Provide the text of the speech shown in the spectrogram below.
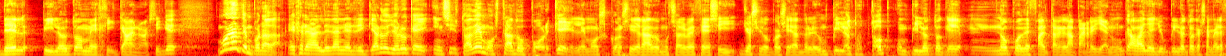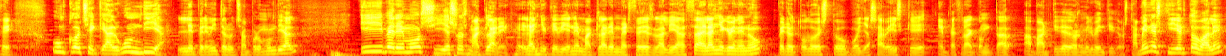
del piloto mexicano. Así que buena temporada en general de Daniel Ricciardo. Yo creo que, insisto, ha demostrado por qué le hemos considerado muchas veces y yo sigo considerándole un piloto top, un piloto que no puede faltar en la parrilla nunca, vaya, y un piloto que se merece un coche que algún día le permita luchar por un mundial. Y veremos si eso es McLaren. El año que viene, McLaren Mercedes la alianza. El año que viene no, pero todo esto, pues ya sabéis que empezará a contar a partir de 2022. También es cierto, ¿vale?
